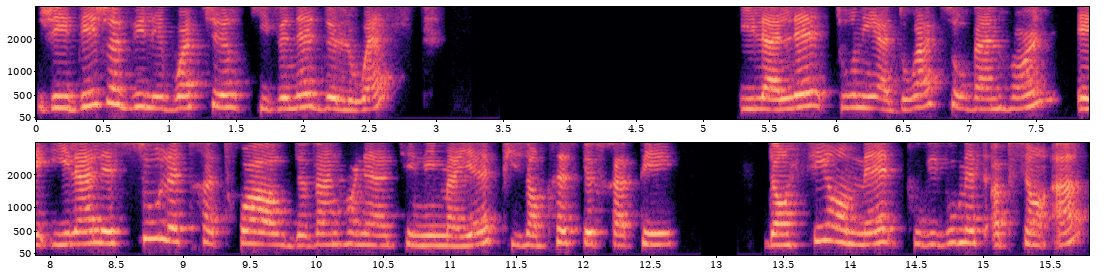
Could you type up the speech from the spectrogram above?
j'ai déjà vu les voitures qui venaient de l'ouest il allait tourner à droite sur Van Horn et il allait sous le trottoir de Van Horn et Anthony Maillet, puis ils ont presque frappé. Donc, si on met, pouvez-vous mettre option A,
